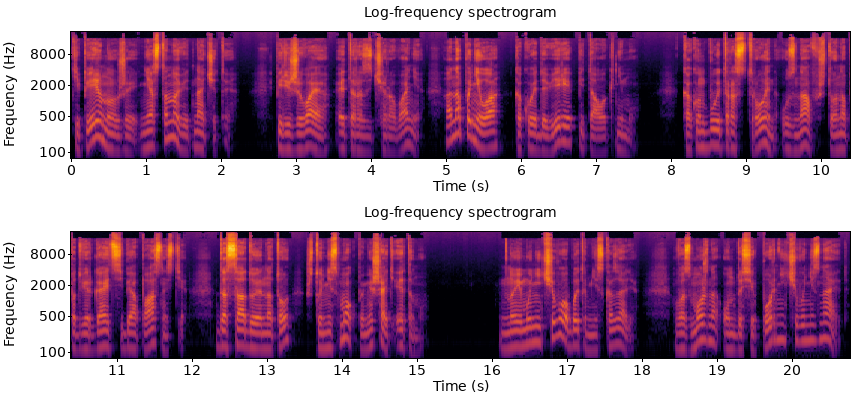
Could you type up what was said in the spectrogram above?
Теперь он уже не остановит начатое. Переживая это разочарование, она поняла, какое доверие питала к нему как он будет расстроен, узнав, что она подвергает себя опасности, досадуя на то, что не смог помешать этому. Но ему ничего об этом не сказали. Возможно, он до сих пор ничего не знает.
